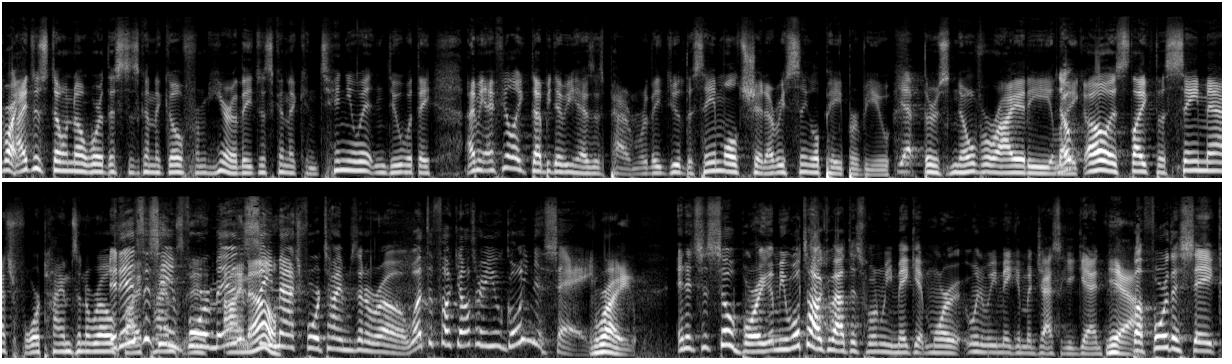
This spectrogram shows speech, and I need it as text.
Right. I just don't know where this is going to go from here. Are they just going to continue it and do what they? I mean, I feel like WWE has this pattern where they do the same old shit every single pay per view. Yep. There's no variety. Nope. Like, oh, it's like the same match four times in a row. It is the same times- four. Eh, and- I is the know. same match four times in a row. What the fuck else are you going to say? Right. And it's just so boring. I mean, we'll talk about this when we make it more when we make it majestic again. Yeah. But for the sake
